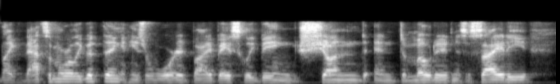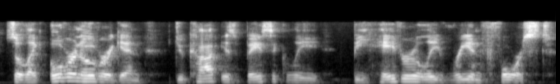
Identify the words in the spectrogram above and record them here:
like that's a morally good thing, and he's rewarded by basically being shunned and demoted in society. So like over and over again, Dukat is basically behaviorally reinforced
